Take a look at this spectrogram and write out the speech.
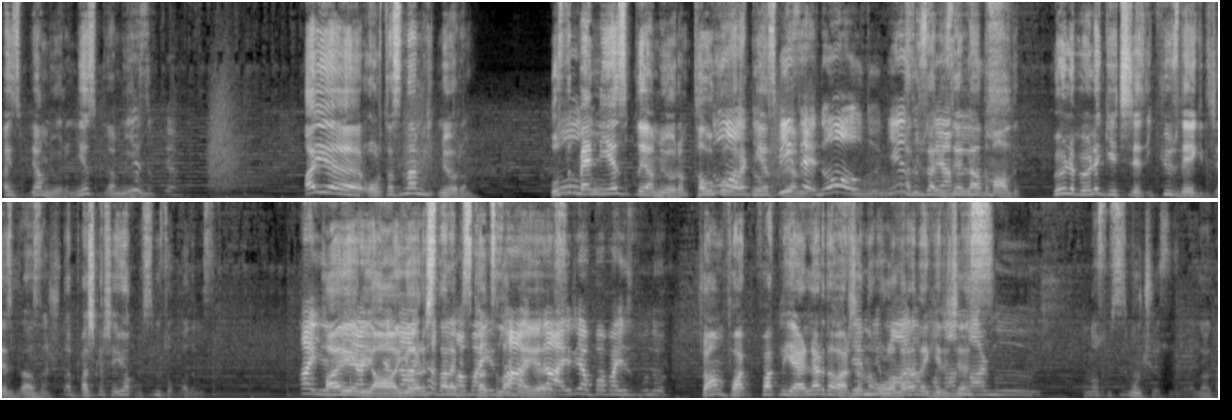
Ay zıplayamıyorum. Niye Niye zıplayamıyorum? zıplayamıyorsun? Hayır, ortasından mı gitmiyorum? Dostum ben oldu? niye zıplayamıyorum? Tavuk Ne olarak oldu? niye zıplayamıyorum? Bize ne oldu? Niye Ha, güzel zıplayamıyoruz? 150 adım aldık. Böyle böyle geçeceğiz. 200'lere gideceğiz birazdan. Şurada başka şey yok mu? Siz mi topladınız? Hayır, Hayır bir ya, yarışlara biz katılamayız. Hayır hayır yapamayız bunu. Şu an farklı farklı yerler de var. Gizemli Oralara da gireceğiz. Dostum siz mi uçuyorsunuz dakika.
